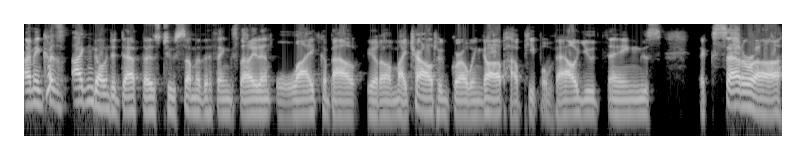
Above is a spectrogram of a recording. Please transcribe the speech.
I mean, because I can go into depth as to some of the things that I didn't like about, you know, my childhood growing up, how people valued things, etc.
